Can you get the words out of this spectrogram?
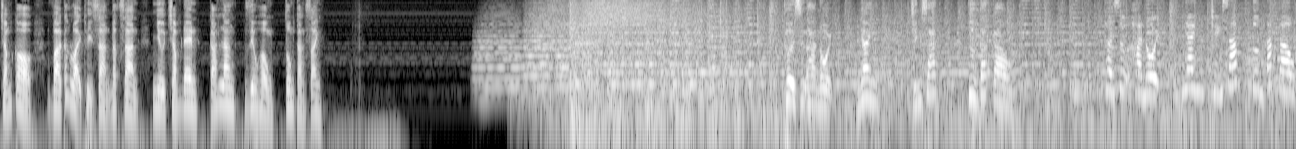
chấm cỏ và các loại thủy sản đặc sản như chấm đen, cá lăng, diêu hồng, tôm càng xanh. Thời sự Hà Nội, nhanh, chính xác, tương tác cao. Thời sự Hà Nội, nhanh, chính xác, tương tác cao.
